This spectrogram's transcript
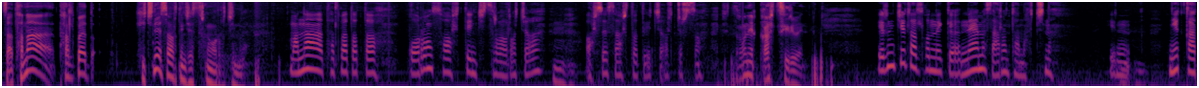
За танаа талбайд хичнээн сортын чацраган ургаж байна. Манай талбайд одоо 3 сортын чацраг ургаж байгаа. Орсын сортууд гэж орж ирсэн. Чацраганы гарц хэрэг байна. Ер нь жил болгоно нэг 8-аас 10 тонн авчна. Ер нь нэг га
